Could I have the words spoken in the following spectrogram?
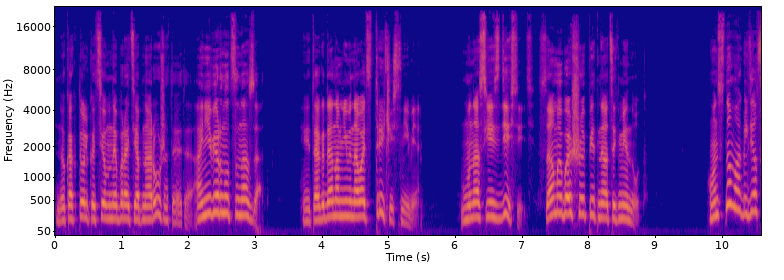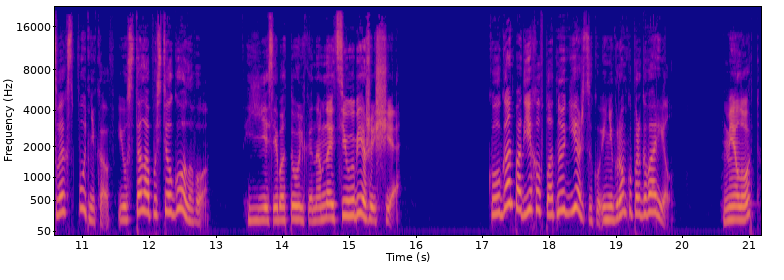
Но как только темные братья обнаружат это, они вернутся назад. И тогда нам не миновать встречи с ними. У нас есть 10, самое большое 15 минут. Он снова оглядел своих спутников и устало опустил голову. «Если бы только нам найти убежище!» Кулган подъехал вплотную к герцогу и негромко проговорил. «Милорд,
